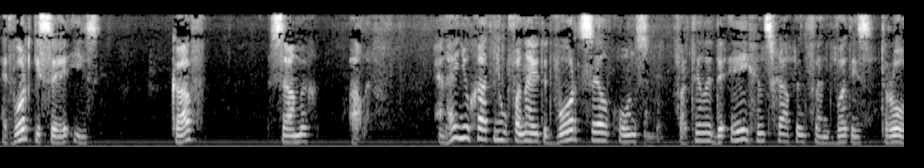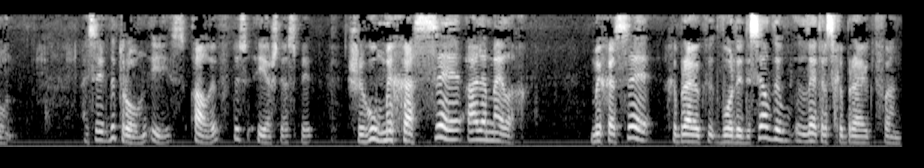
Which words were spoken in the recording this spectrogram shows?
Het woord kise is kaf, samig, alef. En hij nu gaat nu vanuit het woord zelf ons vertellen de eigenschappen van wat is troon. Hij zegt, de troon is, alef, dus eerste aspect, shehu mechase ala melach. Mechase gebruikt, worden dezelfde letters gebruikt van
